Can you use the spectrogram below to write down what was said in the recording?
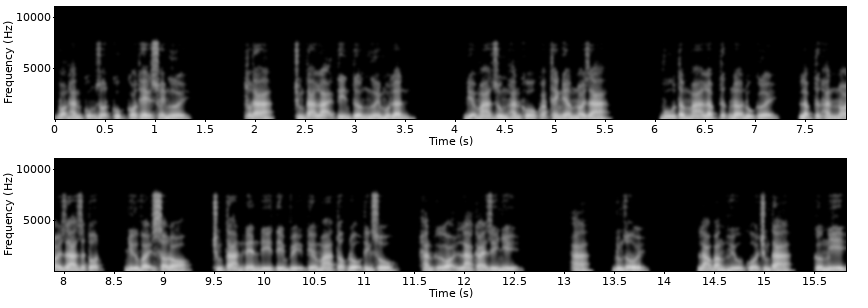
bọn hắn cũng rốt cục có thể xoay người. Tốt ta, chúng ta lại tin tưởng ngươi một lần. Địa ma dùng hắn khô quắt thanh âm nói ra. Vu tâm ma lập tức nợ nụ cười, lập tức hắn nói ra rất tốt, như vậy sau đó, chúng ta nên đi tìm vị kia ma tốc độ tính sổ, hắn cứ gọi là cái gì nhỉ? A, đúng rồi. Lão bằng hữu của chúng ta, cường nghi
